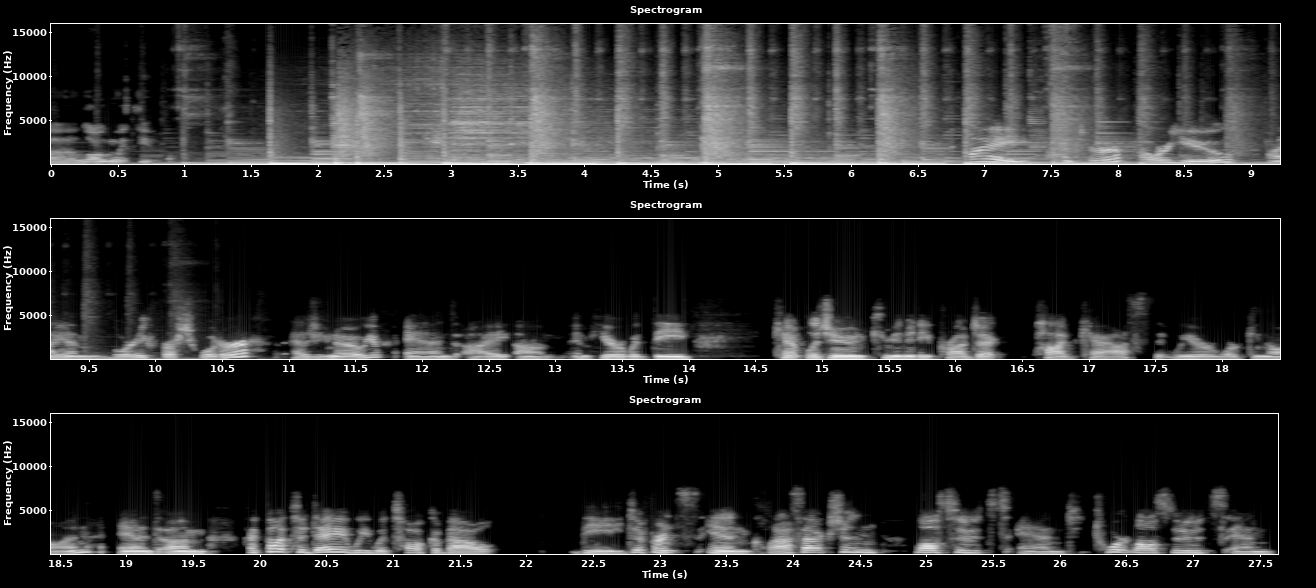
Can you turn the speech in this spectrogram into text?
uh, along with you. Hi, Hunter. How are you? I am Lori Freshwater, as you know, and I um, am here with the Camp Lejeune Community Project podcast that we are working on. And um, I thought today we would talk about the difference in class action lawsuits and tort lawsuits and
